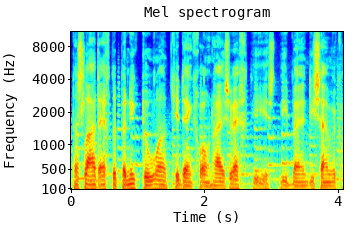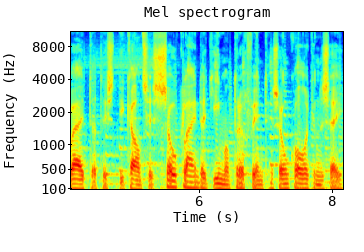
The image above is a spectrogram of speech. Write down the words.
dan slaat echt de paniek toe. Want je denkt gewoon, hij is weg, die, is, die, die zijn we kwijt. Dat is, die kans is zo klein dat je iemand terugvindt in zo'n kolkende zee.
